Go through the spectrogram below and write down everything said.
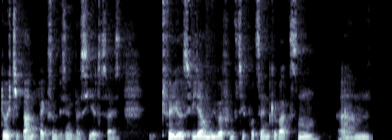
durch die Bank weg so ein bisschen passiert. Das heißt, Twilio ist wieder um über 50 Prozent gewachsen. Ähm,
